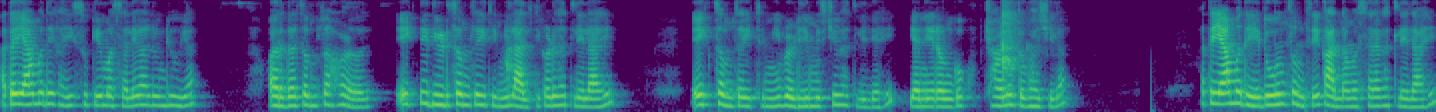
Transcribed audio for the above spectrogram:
आता यामध्ये काही सुके मसाले घालून घेऊया. अर्धा चमचा हळद एक ते दीड चमचा इथे मी लाल तिखट घातलेला आहे. एक चमचा इथे मी बढी मिरची घातलेली आहे. याने रंग खूप छान येतो भाजीला. आता यामध्ये दोन चमचे कांदा मसाला घातलेला आहे.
